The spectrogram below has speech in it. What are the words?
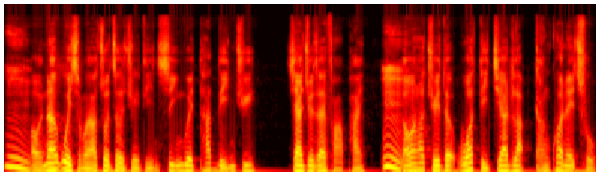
嗯。哦，那为什么要做这个决定？是因为他邻居。现在就在法拍，嗯，然后他觉得我底家立赶快来处，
